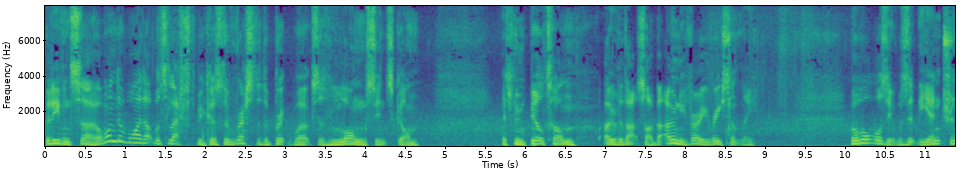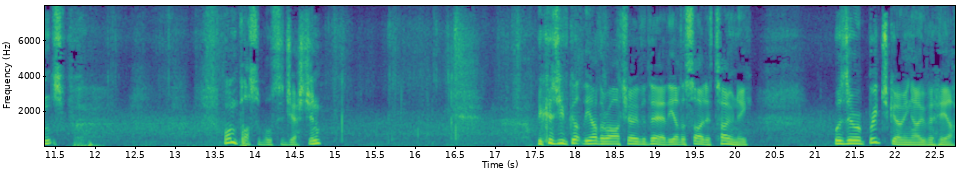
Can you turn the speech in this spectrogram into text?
But even so I wonder why that was left because the rest of the brickworks has long since gone it's been built on over that side, but only very recently. But what was it? Was it the entrance? One possible suggestion, because you've got the other arch over there, the other side of Tony, was there a bridge going over here?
